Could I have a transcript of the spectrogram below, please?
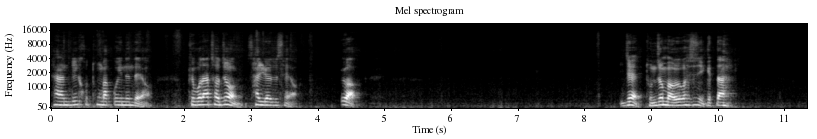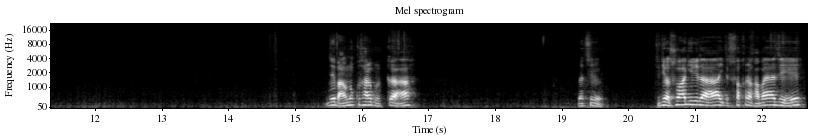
사람들이 고통받고 있는데요. 그보다 저 좀 살려주세요. 으악. 이제 돈 좀 벌고 할 수 있겠다. 이제 마음 놓고 살아볼까? 며칠 후. 드디어 수학일이다. 이제 수학하러 가봐야지.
